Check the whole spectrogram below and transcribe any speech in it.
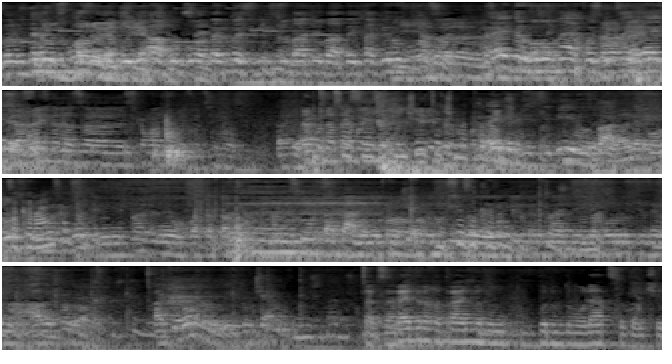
завжди розвозили, бо я Зборович. було так хтось сюди, туди, та й так і розвозили. Грейдер головне, хоч би цей за грейдер. грейдера, за ескаватор, за цього. Декуди треба Сесія закінчується, чи ми продовжуємо? чи собі, так. Закриваємо сесію? Там Все закриваємо, за грейдера на траві ми дум- будемо домовлятися там чи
